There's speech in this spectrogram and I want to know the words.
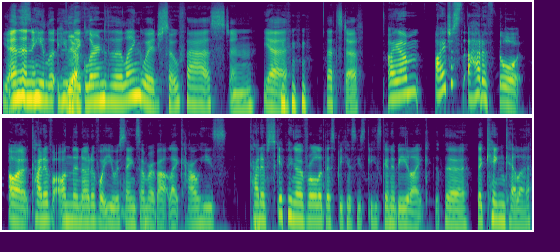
Yes. And then he le- he Yeah. like learned the language so fast and yeah, that stuff. I um I just had a thought uh kind of on the note of what you were saying Summer about like how he's kind of skipping over all of this because he's he's going to be like the the king killer.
